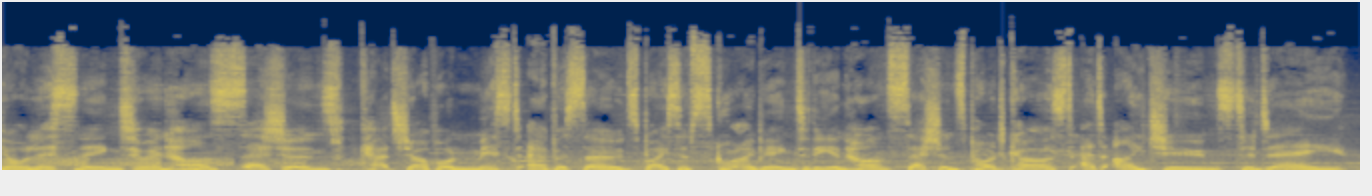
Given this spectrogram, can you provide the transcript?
You're listening to Enhanced Sessions. Catch up on missed episodes by subscribing to the Enhanced Sessions podcast at iTunes today.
